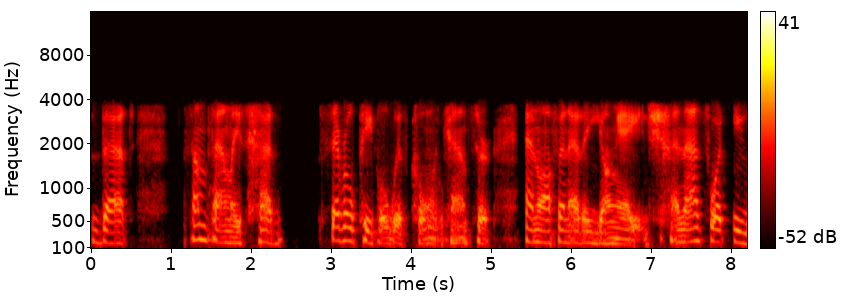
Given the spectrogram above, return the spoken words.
that some families had several people with colon cancer and often at a young age. And that's what you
